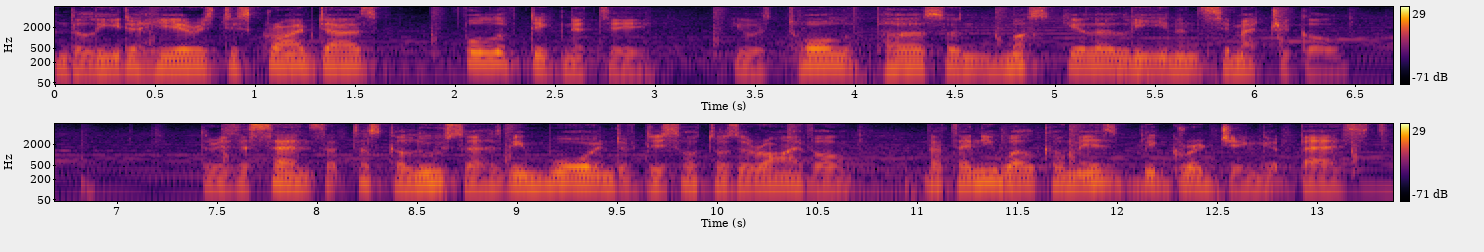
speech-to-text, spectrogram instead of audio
and the leader here is described as full of dignity. He was tall of person, muscular, lean, and symmetrical. There is a sense that Tuscaloosa has been warned of De Soto's arrival, that any welcome is begrudging at best.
